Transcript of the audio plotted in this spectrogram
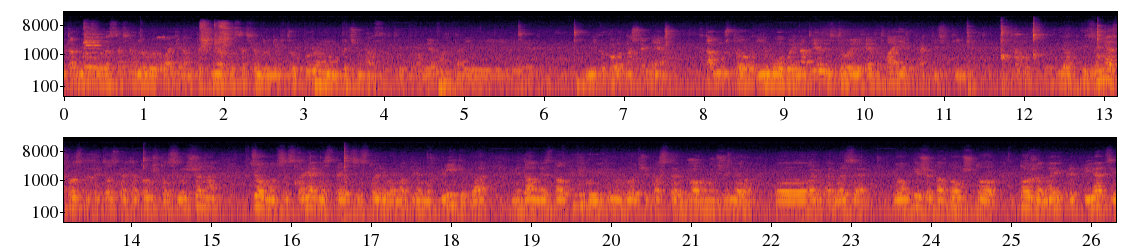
это был совсем другой лагерь, он подчинялся совсем другим структурам, он подчинялся структурам вермахта и никакого отношения к тому, что его военнопленные строили этот лагерь практически нет. Я извиняюсь, просто хотел сказать о том, что совершенно в темном состоянии остается история военнопленных в Риге. Да? Недавно издал книгу Ефима Львовича Костера, главному инженеру э, РВЗ. И он пишет о том, что тоже на их предприятии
